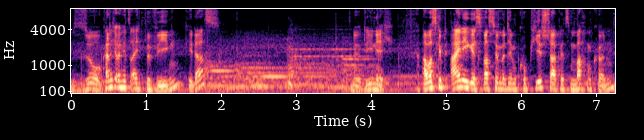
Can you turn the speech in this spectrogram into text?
So, kann ich euch jetzt eigentlich bewegen? Geht das? Nö, die nicht. Aber es gibt einiges, was wir mit dem Kopierstab jetzt machen können.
